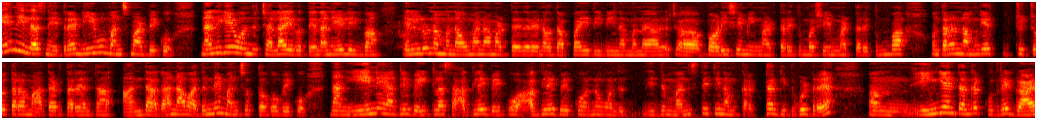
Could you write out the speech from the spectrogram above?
ಏನಿಲ್ಲ ಸ್ನೇಹಿತರೆ, ನೀವು ಮನ್ಸು ಮಾಡಬೇಕು. ನನಗೆ ಒಂದು ಛಲ ಇರುತ್ತೆ. ನಾನು ಹೇಳಿಲ್ವಾ? ಎಲ್ಲರೂ ನಮ್ಮನ್ನು ಅವಮಾನ ಮಾಡ್ತಾ ಇದ್ದಾರೆ ನಾವು ದಪ್ಪ ಇದ್ದೀವಿ. ನಮ್ಮನ್ನ ಬಾಡಿ ಶೇಮಿಂಗ್ ಮಾಡ್ತಾರೆ, ತುಂಬ ಶೇಮ್ ಮಾಡ್ತಾರೆ, ತುಂಬ ಒಂಥರ ನಮಗೆ ಚುಚ್ಚೋ ಥರ ಮಾತಾಡ್ತಾರೆ ಅಂತ ಅಂದಾಗ ನಾವು ಅದನ್ನೇ ಮನ್ಸಿಗೆ ತಗೋಬೇಕು. ನಾನು ಏನೇ ಆಗಲಿ ವೆಯ್ಟ್ ಲಾಸ್ ಆಗಲೇಬೇಕು ಆಗಲೇಬೇಕು ಅನ್ನೋ ಒಂದು ಇದು ಮನಸ್ಥಿತಿ ನಮ್ಗೆ ಕರೆಕ್ಟಾಗಿ ಇದ್ಬಿಟ್ರೆ ಹೆಂಗೆ ಅಂತಂದರೆ ಕುದುರೆ ಗಾಳ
